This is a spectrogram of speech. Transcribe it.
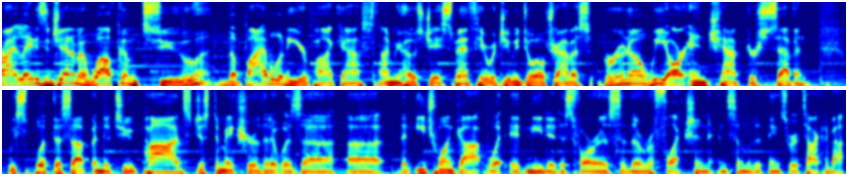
right, ladies and gentlemen, welcome to the Bible in a Year podcast. I'm your host, Jay Smith, here with Jimmy Doyle, Travis Bruno. We are in chapter seven. We split this up into two pods just to make sure that it was uh, uh, that each one got what it needed as far as the reflection and some of the things we are talking about.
